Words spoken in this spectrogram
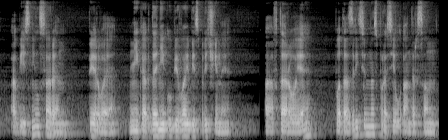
– объяснил Сарен. «Первое. Никогда не убивай без причины». «А второе?» – подозрительно спросил Андерсон.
